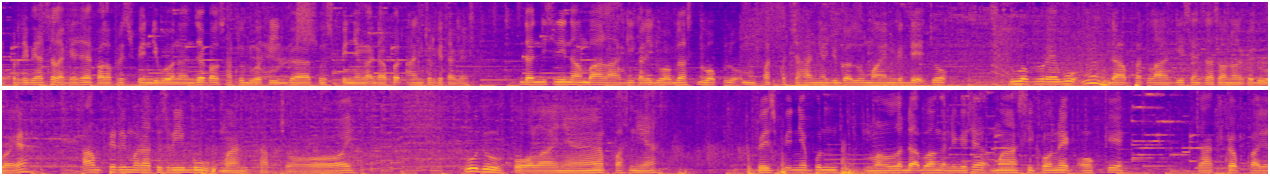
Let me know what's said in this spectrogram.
Seperti biasa lah guys ya. Kalau free spin di bonanza kalau 1 2 3 tuh spinnya nggak dapat hancur kita guys. Dan di sini nambah lagi kali 12 24 pecahannya juga lumayan gede cok 20.000 hmm, dapat lagi sensasional kedua ya. Hampir 500.000 mantap coy. Waduh polanya pas nih ya. Face spinnya pun meledak banget nih guys ya. Masih connect oke. Cakep kali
